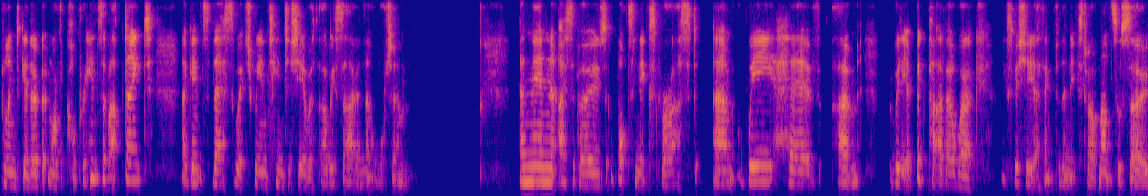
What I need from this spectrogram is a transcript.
pulling together a bit more of a comprehensive update against this, which we intend to share with OSR in the autumn. And then I suppose what's next for us? Um, we have um, really a big part of our work, especially I think for the next 12 months or so,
